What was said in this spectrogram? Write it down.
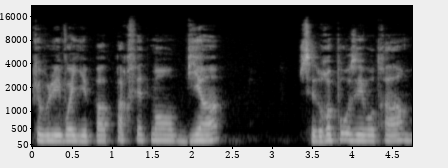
que vous les voyez pas parfaitement bien, c'est de reposer votre arme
